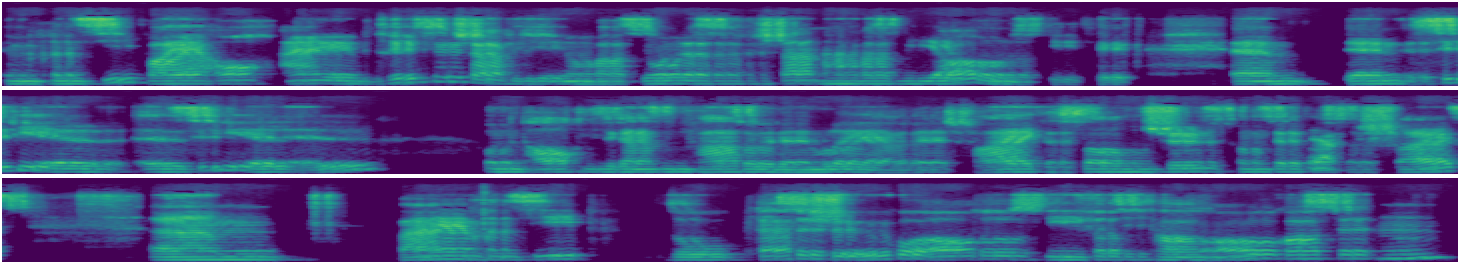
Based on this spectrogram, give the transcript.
im Prinzip war ja auch eine betriebswirtschaftliche Innovation, dass er verstanden hat, was die Autoindustrie tickt. Ähm, denn City, L, äh, City LL und auch diese ganzen Fahrzeuge der Nullerjahre, der Streik, das ist auch ein schönes Konzept aus der Schweiz, ähm, waren ja im Prinzip so klassische Ökoautos, die 40.000 Euro kosteten.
